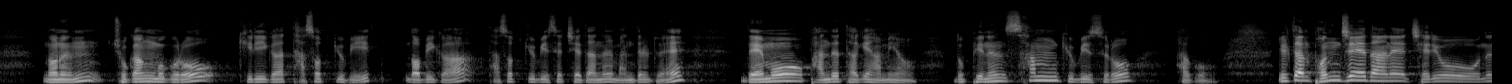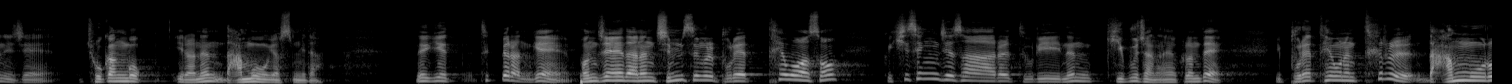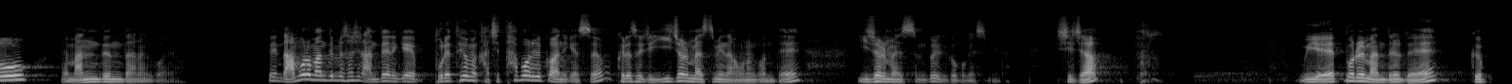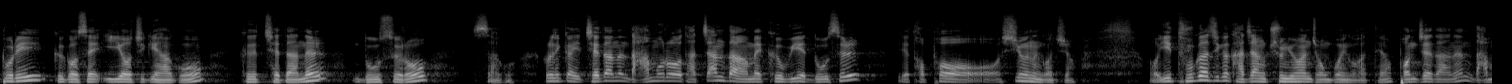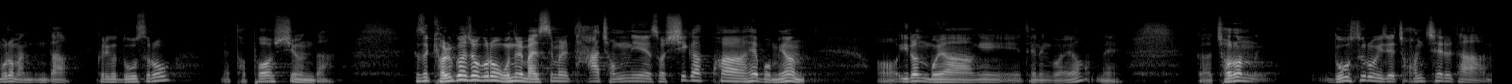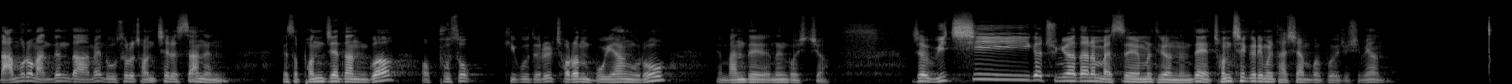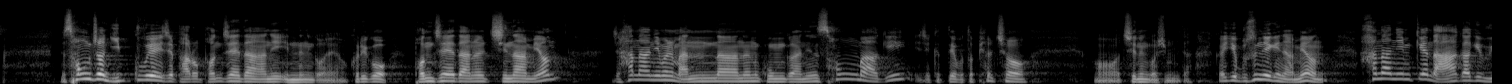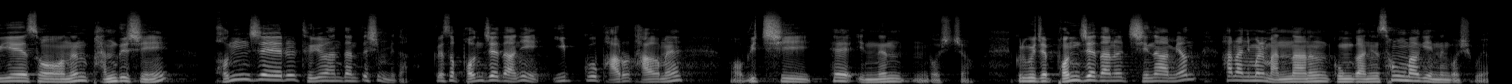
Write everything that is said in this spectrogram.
너는 조각목으로 길이가 다섯 규빗, 너비가 다섯 규빗의 제단을 만들되 네모 반듯하게 하며 높이는 3 규빗으로 하고 일단 번제단의 재료는 이제 조각목이라는 나무였습니다. 근데 이게 특별한 게 번제단은 짐승을 불에 태워서 그 희생 제사를 드리는 기구잖아요. 그런데 이 불에 태우는 틀을 나무로 만든다는 거예요. 근데 나무로 만들면 사실 안 되는 게 불에 태우면 같이 타버릴 거 아니겠어요? 그래서 이제 2절 말씀이 나오는 건데 2절 말씀도 읽어보겠습니다. 시작. 위에 뿔을 만들되 그 뿔이 그것에 이어지게 하고 그 제단을 노스로 싸고 그러니까 이 제단은 나무로 다 짠 다음에 그 위에 노스를 이제 덮어 씌우는 거죠. 어, 이두 가지가 가장 중요한 정보인 것 같아요. 번제단은 나무로 만든다. 그리고 노스로 덮어 씌운다. 그래서 결과적으로 오늘 말씀을 다 정리해서 시각화해 보면 어, 이런 모양이 되는 거예요. 네. 그러니까 저런 노수로 이제 전체를 다 나무로 만든 다음에 노수로 전체를 싸는 그래서 번제단과 어, 부속 기구들을 저런 모양으로 만드는 것이죠. 제가 위치가 중요하다는 말씀을 드렸는데 전체 그림을 다시 한번 보여주시면 성전 입구에 이제 바로 번제단이 있는 거예요. 그리고 번제단을 지나면 하나님을 만나는 공간인 성막이 이제 그때부터 펼쳐 어, 것입니다. 그러니까 이게 무슨 얘기냐면 하나님께 나아가기 위해서는 반드시 번제를 드려야 한다는 뜻입니다. 그래서 번제단이 입구 바로 다음에 어, 위치해 있는 것이죠. 그리고 이제 번제단을 지나면 하나님을 만나는 공간인 성막이 있는 것이고요.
